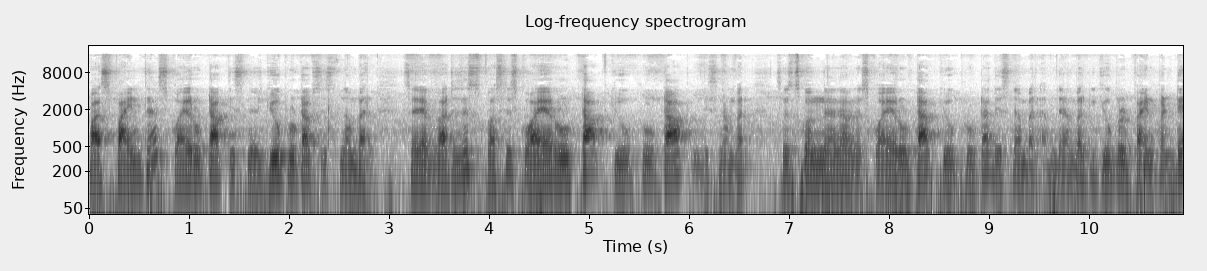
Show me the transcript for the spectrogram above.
first find the square root of this cube root of this number சரி what is first square root of cube root of this number so square root of cube root of this number அந்த நம்பருக்கு கியூப் ரூட் ஃபைன் பண்ணிட்டு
